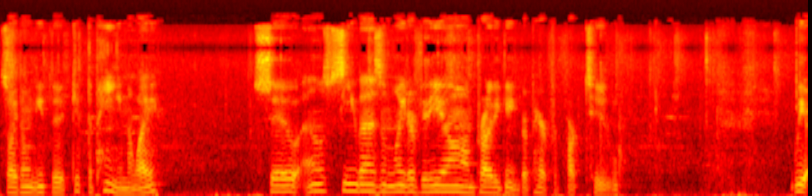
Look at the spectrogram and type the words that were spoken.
so I don't need to get the pain in the way. So I'll see you guys in a later video. I'm probably getting prepared for part two. We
